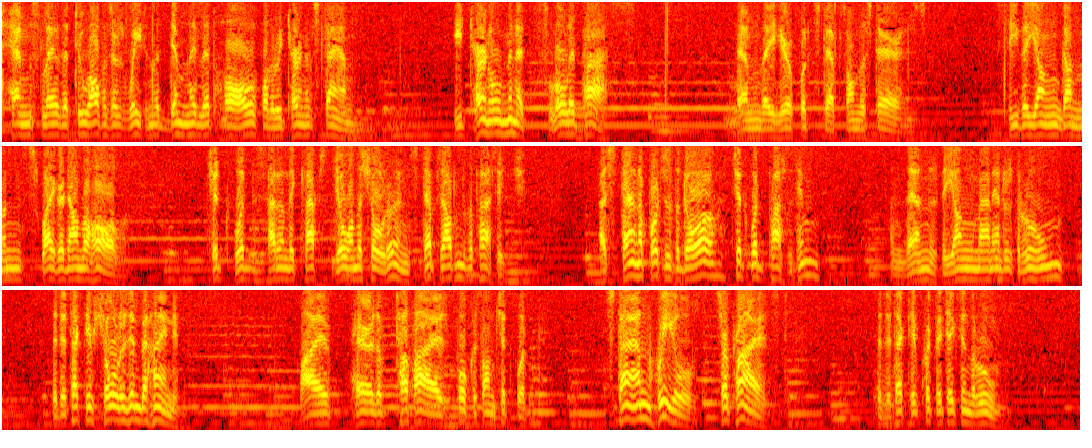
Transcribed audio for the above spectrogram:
Tensely, the two officers wait in the dimly lit hall for the return of Stan. Eternal minutes slowly pass. Then they hear footsteps on the stairs. See the young gunman swagger down the hall. Chitwood suddenly claps Joe on the shoulder and steps out into the passage. As Stan approaches the door, Chitwood passes him. And then, as the young man enters the room, the detective shoulders in behind him. Five pairs of tough eyes focus on Chitwood. Stan wheels, surprised. The detective quickly takes in the room.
